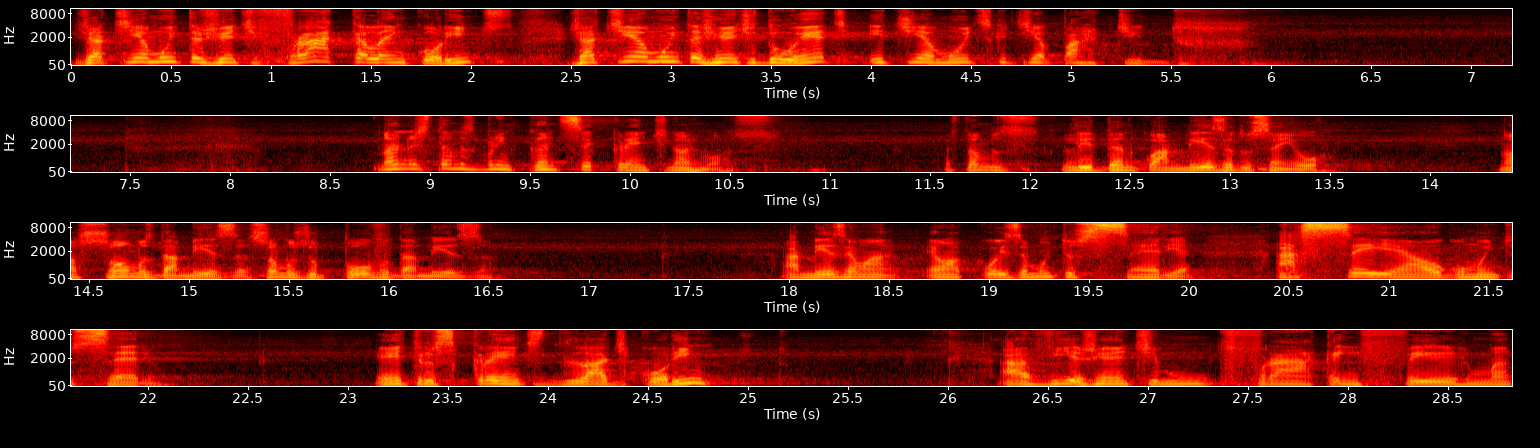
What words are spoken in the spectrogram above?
Já tinha muita gente fraca lá em Coríntios, já tinha muita gente doente e tinha muitos que tinham partido. Nós não estamos brincando de ser crente, não, irmãos. Nós estamos lidando com a mesa do Senhor. Nós somos da mesa, somos o povo da mesa. A mesa é uma, é uma coisa muito séria. A ceia é algo muito sério. Entre os crentes de lá de Corinto, havia gente fraca, enferma,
